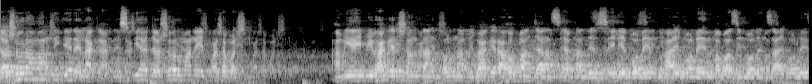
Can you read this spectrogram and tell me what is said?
যশোর আমার নিজের এলাকা, কুষ্টিয়া যশোর মানে পাশাপাশি। আমি এই বিভাগের সন্তান, খুলনা বিভাগের আহ্বান জানাচ্ছি আপনাদের ছেলে বলেন, ভাই বলেন, বাবাজি বলেন, যাই বলেন।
